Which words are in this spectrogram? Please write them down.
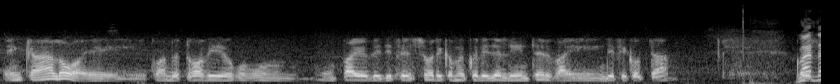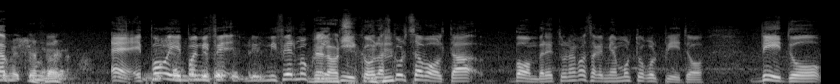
è in calo e quando trovi un, un paio di difensori come quelli dell'Inter vai in difficoltà. Guarda- mi sembra... Eh, e poi, Mi e poi mi, fe- mi fermo qui Veloce. e dico, la Mhm. scorsa volta Bomber ha detto una cosa che mi ha molto colpito. Vedo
